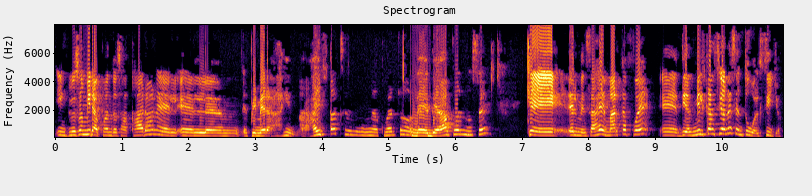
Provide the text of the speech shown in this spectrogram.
Incluso, mira, cuando sacaron el, el, em, el primer iPad, me acuerdo, de, de, Apple, no sé, que el mensaje de marca fue eh, 10.000 canciones en tu bolsillo.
